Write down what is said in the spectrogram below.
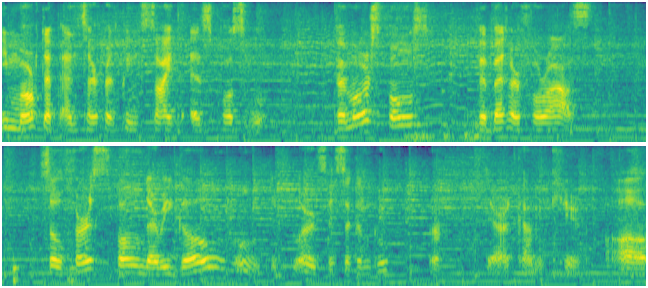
Immortep and Serpent Queen side as possible. The more spawns the better for us. So first spawn, there we go. Oh, where's the second group? Ah, they are coming here. Oh,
